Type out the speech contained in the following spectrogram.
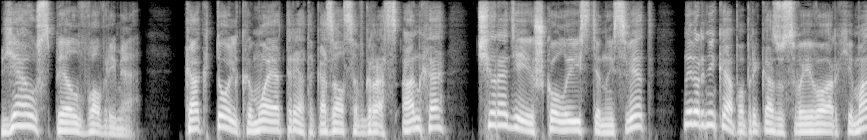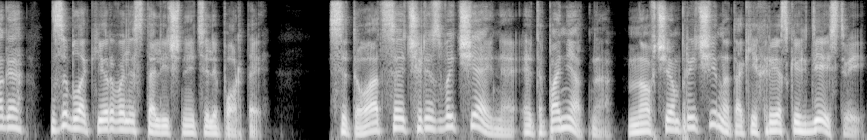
Я успел вовремя. Как только мой отряд оказался в Грас-Анха, чародеи школы «Истинный свет» наверняка по приказу своего архимага заблокировали столичные телепорты. Ситуация чрезвычайная, это понятно. Но в чем причина таких резких действий?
